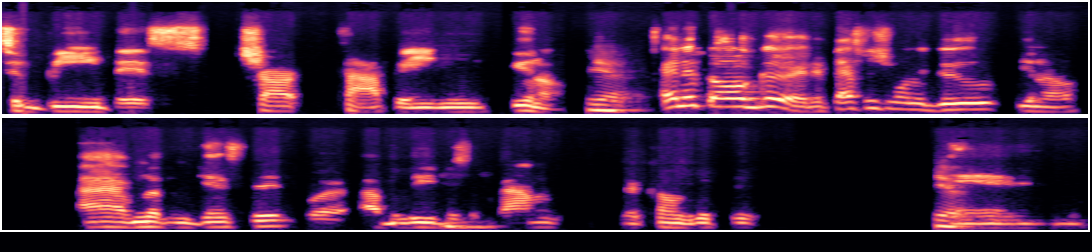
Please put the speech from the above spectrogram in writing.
to be this chart topping, you know. Yeah. And it's all good. If that's what you want to do, you know, I have nothing against it, but I believe it's a balance that comes with it. Yeah. And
